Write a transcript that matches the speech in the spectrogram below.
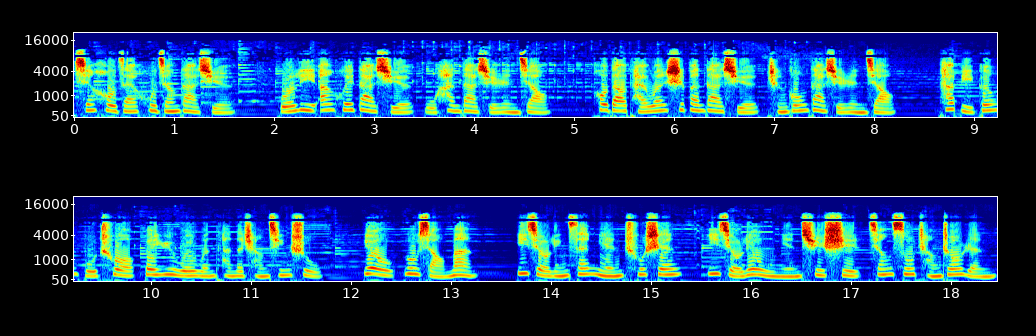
先后在沪江大学、国立安徽大学、武汉大学任教，后到台湾师范大学、成功大学任教。他笔耕不辍，被誉为文坛的常青树。六陆小曼。一九零三年出生，一九六五年去世，江苏常州人，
